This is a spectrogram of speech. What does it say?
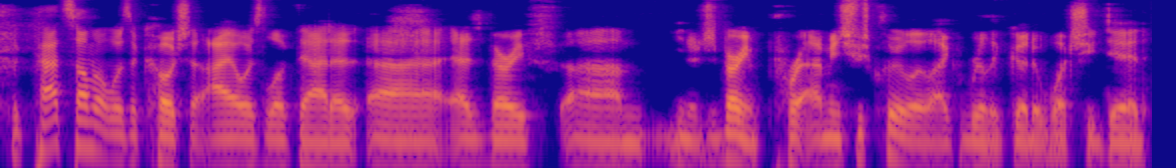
Pat Summitt was a coach that I always looked at uh, as very, um, you know, just very impressed. I mean, she was clearly like really good at what she did,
